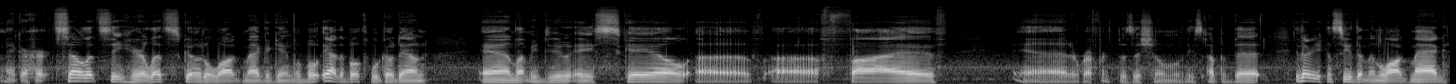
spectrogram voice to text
megahertz. So let's see here. Let's go to log mag again. We'll both, yeah, the both will go down. And let me do a scale of uh, 5 and a reference position. We'll move these up a bit. There you can see them in log mag.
